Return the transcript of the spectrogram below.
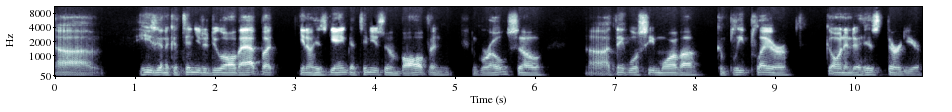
uh, he's going to continue to do all that, but you know his game continues to evolve and, and grow. So uh, I think we'll see more of a complete player going into his third year.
